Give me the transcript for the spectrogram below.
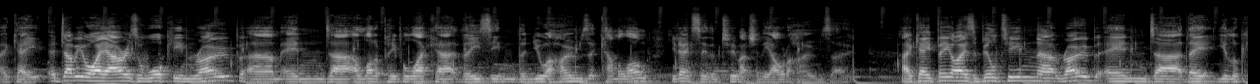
Okay, a WIR is a walk-in robe, um, and uh, a lot of people like uh, these in the newer homes that come along. You don't see them too much in the older homes, though. Okay, BI is a built-in uh, robe, and uh, they you look.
